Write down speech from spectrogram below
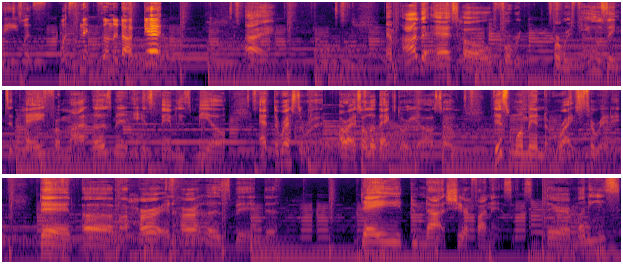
see what's what's next on the docket. Alright. Am I the asshole for re- for refusing to pay for my husband and his family's meal at the restaurant? Alright, so a little backstory, y'all. So this woman writes to Reddit that um, her and her husband they do not share finances. Their monies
